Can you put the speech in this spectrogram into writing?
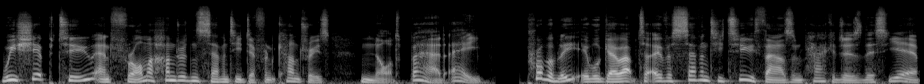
We ship to and from 170 different countries. Not bad, eh? Probably it will go up to over 72,000 packages this year.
